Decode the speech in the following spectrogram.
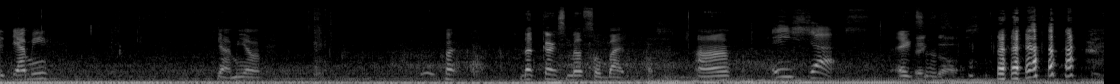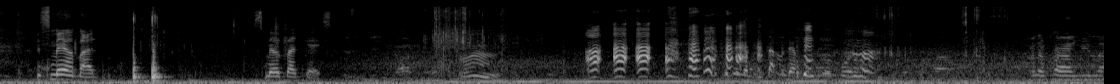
It yummy? Yummy, yummy. But that car smells so bad. Ah, Jesus. exhaust. it smell bad. Smell bad, guys. Mm. Ah, ah, ah. Nakita kung lupot. Ano kang nila?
